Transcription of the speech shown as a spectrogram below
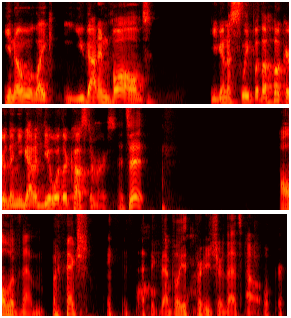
you know, like you got involved You're gonna sleep with a hooker, then you got to deal with her customers. That's it. All of them, actually. I think I'm pretty pretty sure that's how it works.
